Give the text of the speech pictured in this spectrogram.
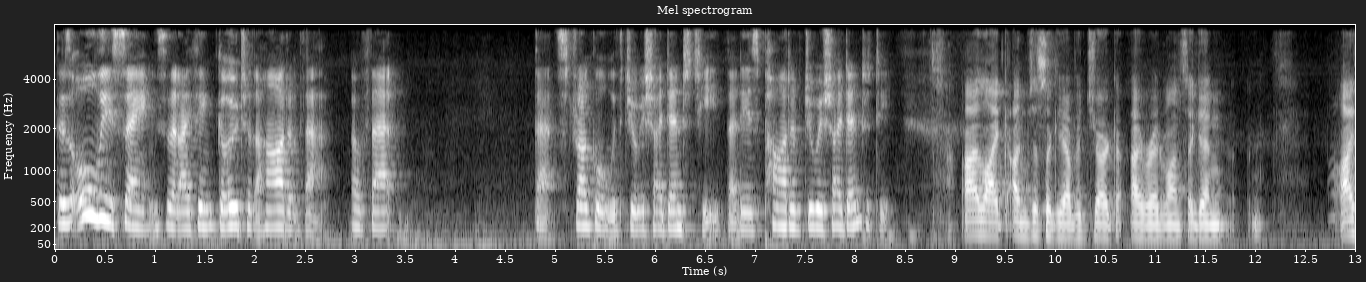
There's all these sayings that I think go to the heart of that of that that struggle with Jewish identity that is part of Jewish identity. I like. I'm just looking up a joke I read once again. I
